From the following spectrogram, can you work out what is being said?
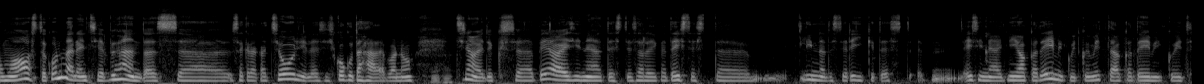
oma aastakonverentsi ja pühendas äh, segregatsioonile siis kogu tähelepanu mm. -hmm. sina olid üks äh, peaesinejatest ja seal oli ka teistest äh, linnadest ja riikidest mm, esinejaid, nii akadeemikuid kui mitteakadeemikuid,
